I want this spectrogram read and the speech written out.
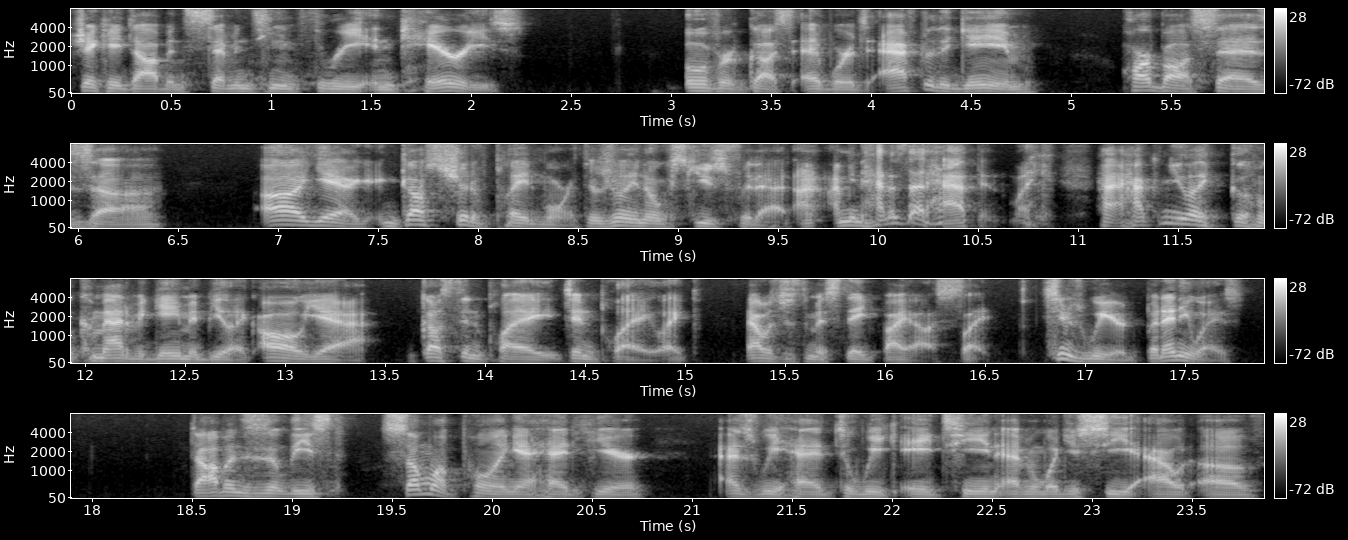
J.K. Dobbins 17 3 in carries over Gus Edwards. After the game, Harbaugh says, uh, uh, yeah, Gus should have played more. There's really no excuse for that. I, I mean, how does that happen? Like, how, how, can you like go come out of a game and be like, oh yeah, Gus didn't play, didn't play. Like that was just a mistake by us. Like, seems weird. But anyways, Dobbins is at least somewhat pulling ahead here as we head to week 18. Evan, what do you see out of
